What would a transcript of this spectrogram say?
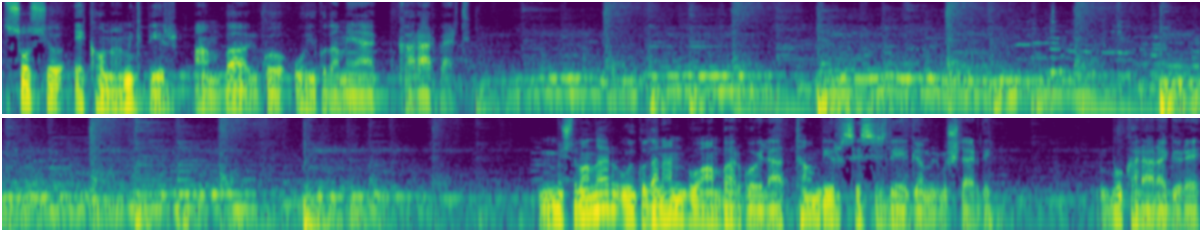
sosyoekonomik bir ambargo uygulamaya karar verdi. Müslümanlar uygulanan bu ambargoyla tam bir sessizliğe gömülmüşlerdi. Bu karara göre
